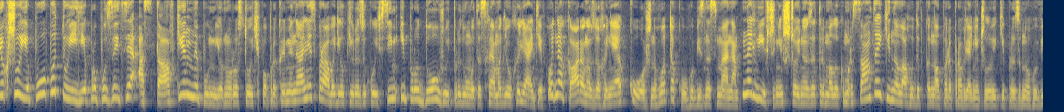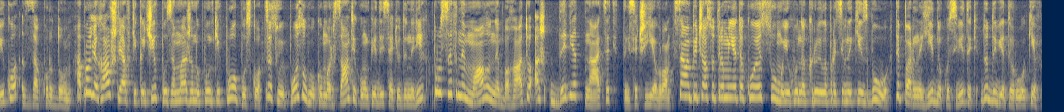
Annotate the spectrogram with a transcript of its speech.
Якщо є попит, то і є пропозиція, а ставки непомірно ростуть. Попри кримінальні справи, ділки ризикують всім і продовжують придумувати схеми для ухилянтів. Однак кара наздоганяє кожного такого бізнесмена. На Львівщині щойно затримали комерсанта, який налагодив канал переправляння чоловіків призовного віку за кордон, а пролягав шлях втікачів поза межами пунктів пропуску. За свою послугу комерсант, якому 51 рік, просив немало, небагато, аж 19 тисяч євро. Саме під час отримання такої суми його накрили працівники СБУ. Тепер негіднику світить до 9 років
